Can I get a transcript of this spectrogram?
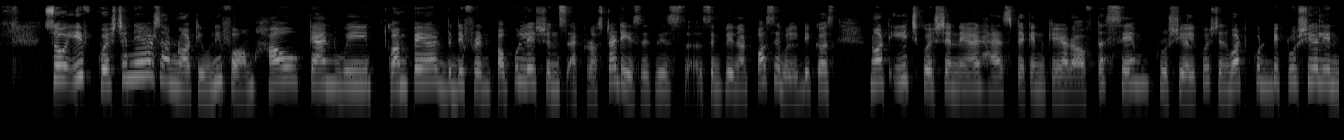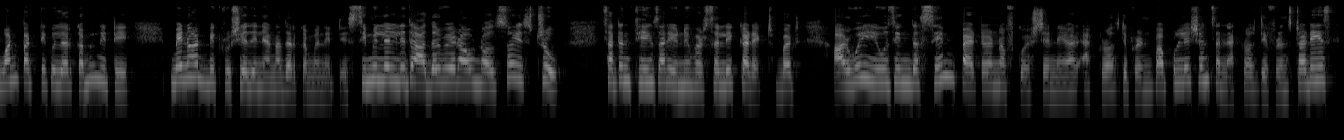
So, if questionnaires are not uniform, how can we compare the different populations across studies? It is uh, simply not possible because not each questionnaire has taken care of the same crucial question. What could be crucial in one particular community may not be crucial in another community. Similarly, the other way around also is true. Certain things are universally correct, but are we using the same pattern of questionnaire across different populations and across different studies?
